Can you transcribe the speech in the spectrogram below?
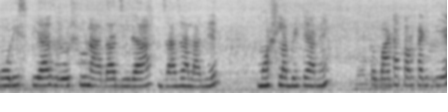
মরিচ, পেঁয়াজ, রসুন, আদা, জিরা, যা যা লাগে মশলা বেটে আনে। তো বাটা তরকারি দিয়ে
